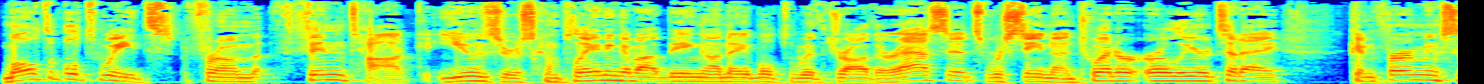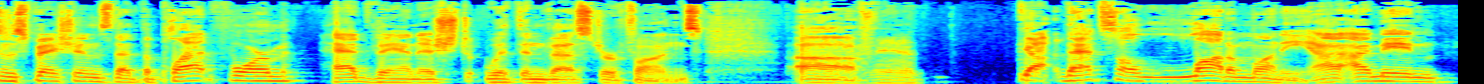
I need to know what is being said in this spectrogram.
multiple tweets from Fintoch users complaining about being unable to withdraw their assets were seen on Twitter earlier today confirming suspicions that the platform had vanished with investor funds. Uh, oh, man. Yeah, that's a lot of money. I, I mean,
